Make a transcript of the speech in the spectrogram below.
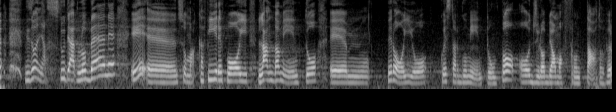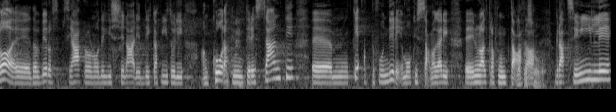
bisogna studiarlo bene e eh, insomma capire poi l'andamento, ehm, però io questo argomento un po' oggi lo abbiamo affrontato, però eh, davvero si aprono degli scenari e dei capitoli ancora più interessanti ehm, che approfondiremo, chissà, magari eh, in un'altra puntata. Grazie mille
